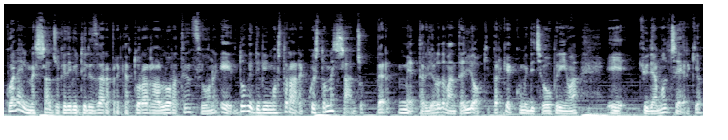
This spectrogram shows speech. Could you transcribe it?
Qual è il messaggio che devi utilizzare per catturare la loro attenzione e dove devi mostrare questo messaggio per metterglielo davanti agli occhi? Perché, come dicevo prima, e chiudiamo il cerchio,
